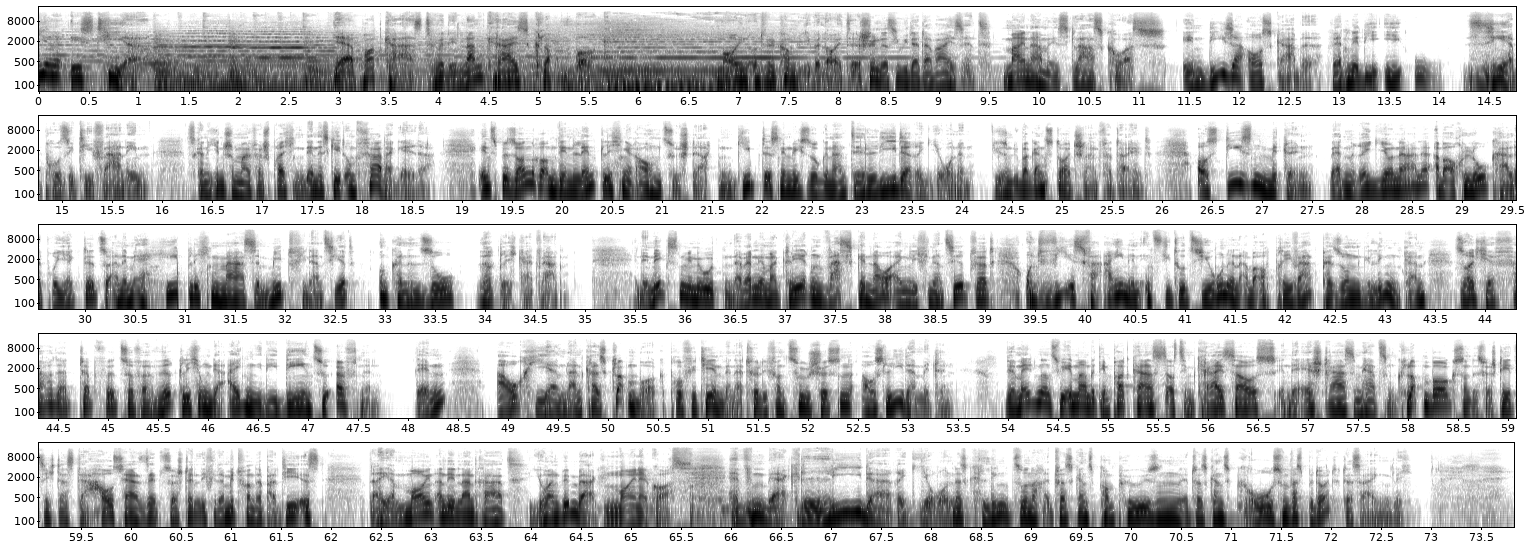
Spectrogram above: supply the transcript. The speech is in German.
Bier ist hier. Der Podcast für den Landkreis Kloppenburg. Moin und willkommen, liebe Leute. Schön, dass Sie wieder dabei sind. Mein Name ist Lars Kors. In dieser Ausgabe werden wir die EU sehr positiv wahrnehmen. Das kann ich Ihnen schon mal versprechen, denn es geht um Fördergelder. Insbesondere um den ländlichen Raum zu stärken, gibt es nämlich sogenannte LIDER-Regionen. Die sind über ganz Deutschland verteilt. Aus diesen Mitteln werden regionale, aber auch lokale Projekte zu einem erheblichen Maße mitfinanziert und können so Wirklichkeit werden. In den nächsten Minuten, da werden wir mal klären, was genau eigentlich finanziert wird und wie es Vereinen, Institutionen, aber auch Privatpersonen gelingen kann, solche Fördertöpfe zur Verwirklichung der eigenen Ideen zu öffnen. Denn auch hier im Landkreis Kloppenburg profitieren wir natürlich von Zuschüssen aus Liedermitteln. Wir melden uns wie immer mit dem Podcast aus dem Kreishaus in der Eschstraße im Herzen Kloppenburgs und es versteht sich, dass der Hausherr selbstverständlich wieder mit von der Partie ist. Daher moin an den Landrat Johann Wimberg. Moin, Herr Kors. Herr Wimberg, Liederregion, das klingt so nach etwas ganz Pompösen, etwas ganz Großem. Was bedeutet das eigentlich?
